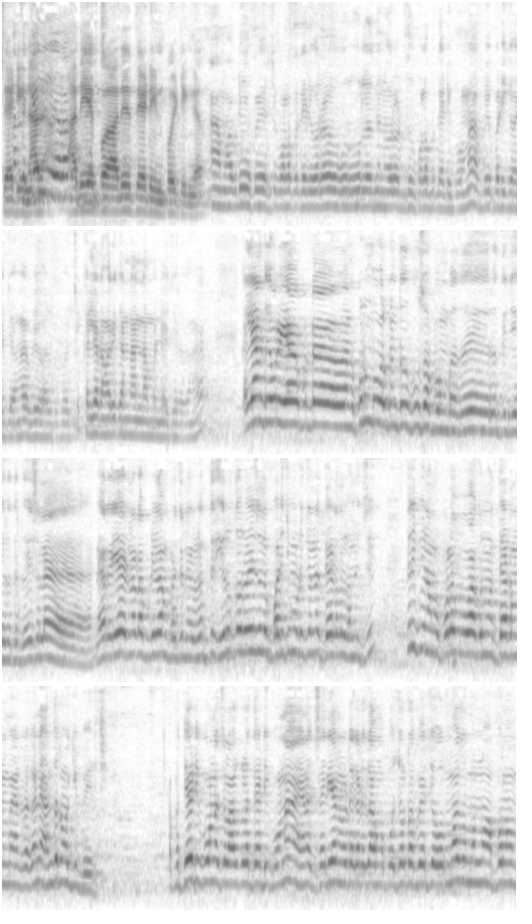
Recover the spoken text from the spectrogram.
கேள்விகளெல்லாம் அதே இப்போ அதே தேடின்னு போயிட்டீங்க. ஆமாம் அப்படியே போயிடுச்சு. பொழப்பு தேடி ஒரு ஒரு ஊர்ல இருந்து இன்னொரு இடத்துக்கு பொழப்பு தேடி போனோம் அப்படியே படிக்க வச்சாங்க அப்படியே வாழ்க்கை போச்சு. கல்யாணம் வரைக்கும் அண்ணா அண்ணா பண்ணி வச்சுருக்காங்க. கல்யாணத்துக்கு அப்புறம் ஏகப்பட்ட அந்த குடும்ப வாழ்க்கைன்றது புதுசாக போகும்போது இருபத்தஞ்சி இருபத்தெட்டு வயசில் நிறைய என்னடா அப்படிலாம் பிரச்சனை இல்லை இருபத்தொரு வயசில் படித்து முடிச்சோன்னே தேடுதல் வந்துச்சு. திருப்பி நம்ம பொழப்பு பார்க்கணும் தேடணுமேன்றக்காண்டி அந்த நோக்கி போயிடுச்சு அப்போ தேடி போன சில ஆட்களை தேடி போனால் எனக்கு சரியான வீடு கிடைக்கல. அவங்க போய் சொல்கிற போயிடுச்சு ஒரு மாதம் பண்ணோம். அப்புறம்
